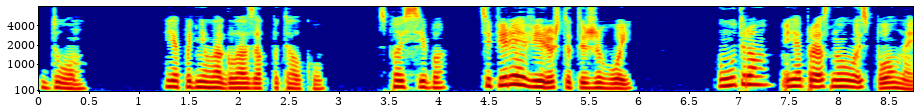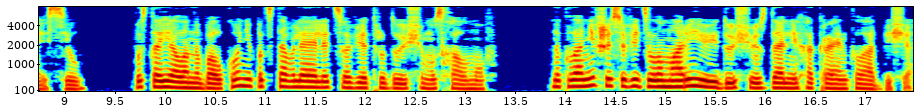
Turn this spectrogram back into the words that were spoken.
Дом. Я подняла глаза к потолку. Спасибо. Теперь я верю, что ты живой. Утром я проснулась полная сил. Постояла на балконе, подставляя лицо ветру, дующему с холмов. Наклонившись, увидела Марию, идущую с дальних окраин кладбища.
